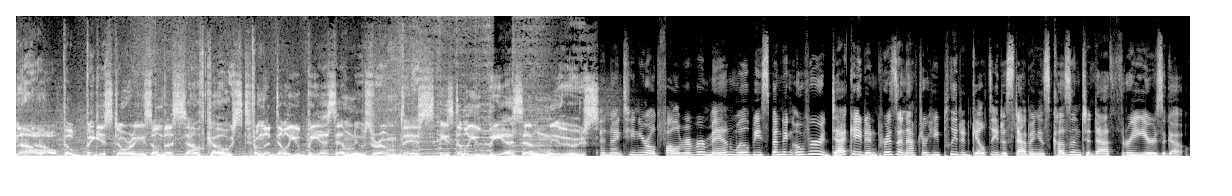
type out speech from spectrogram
Now, the biggest stories on the South Coast from the WBSM Newsroom. This is WBSM News. A 19 year old Fall River man will be spending over a decade in prison after he pleaded guilty to stabbing his cousin to death three years ago.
